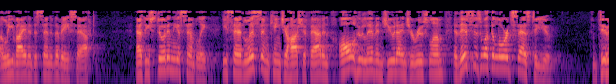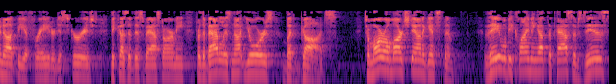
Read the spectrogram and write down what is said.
a Levite and descendant of Asaph. As he stood in the assembly, he said, Listen, King Jehoshaphat, and all who live in Judah and Jerusalem, this is what the Lord says to you. Do not be afraid or discouraged because of this vast army, for the battle is not yours, but God's. Tomorrow march down against them. They will be climbing up the pass of Ziz,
